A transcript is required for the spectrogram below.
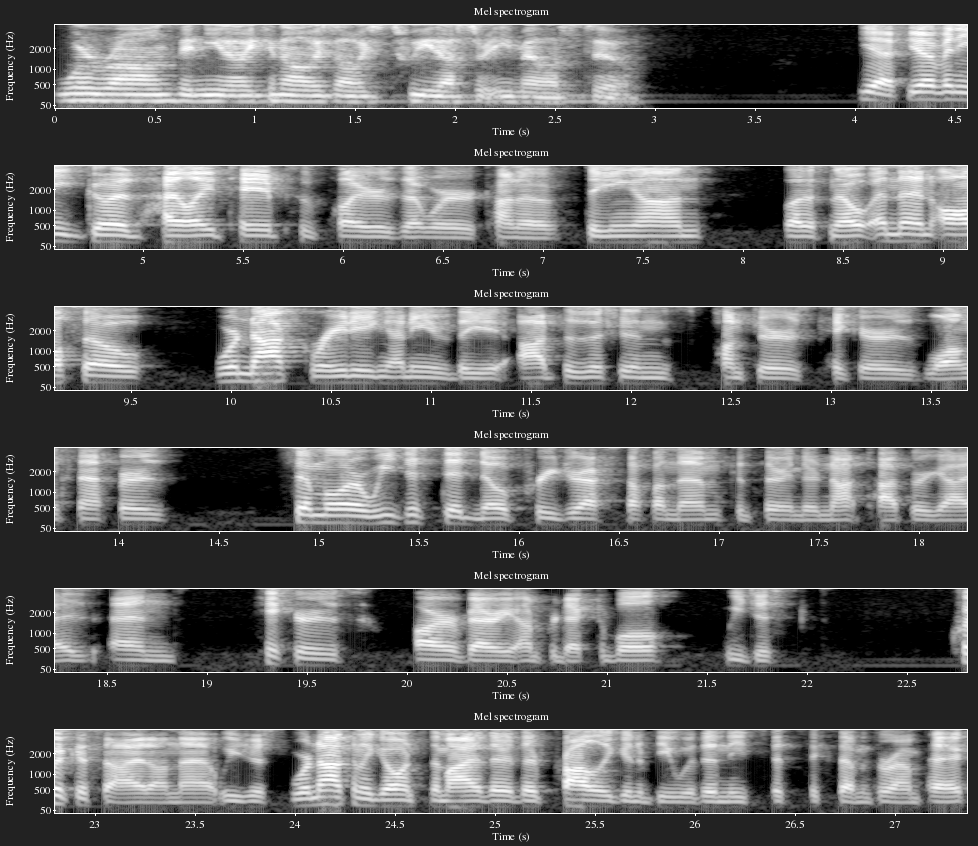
we're wrong, then you know you can always always tweet us or email us too. Yeah, if you have any good highlight tapes of players that we're kind of digging on, let us know. And then also, we're not grading any of the odd positions, punters, kickers, long snappers. Similar, we just did no pre-draft stuff on them, considering they're not top three guys, and kickers are very unpredictable. We just quick aside on that. We just we're not going to go into them either. They're probably going to be within these fifth, sixth, seventh round pick.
